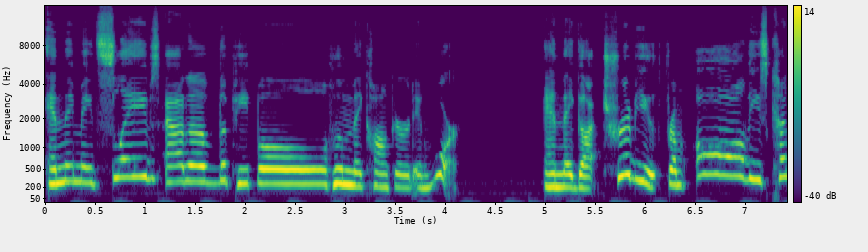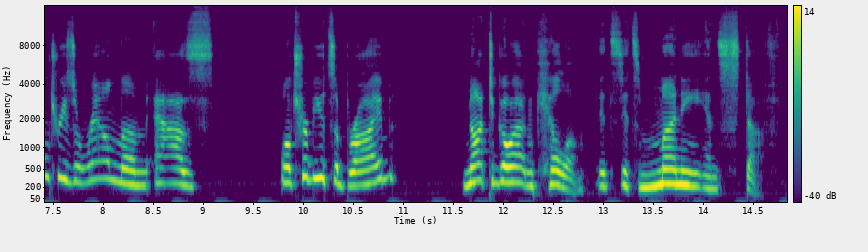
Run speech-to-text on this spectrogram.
and they made slaves out of the people whom they conquered in war. And they got tribute from all these countries around them as well, tribute's a bribe, not to go out and kill them. It's it's money and stuff.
